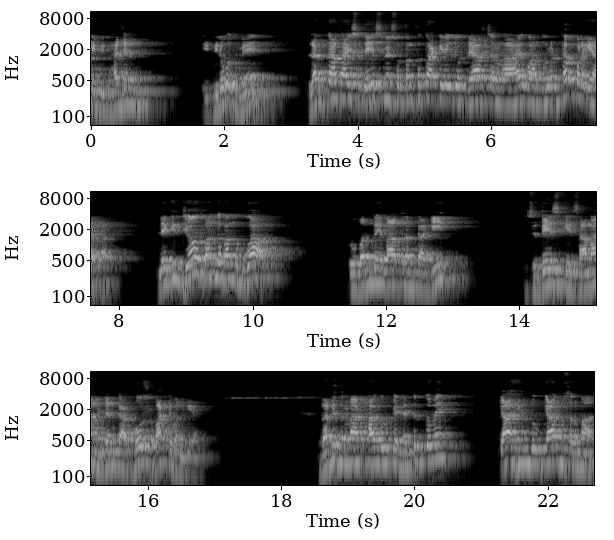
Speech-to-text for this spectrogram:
के विभाजन के विरोध में लगता था इस देश में स्वतंत्रता के लिए जो प्रयास चल रहा है, वो आंदोलन ठप पड़ गया था। लेकिन ज्यो बंग भंग हुआ तो वंदे मातरम का गीत इस देश के सामान्य जन का घोष वाक्य बन गया। रविंद्रनाथ ठाकुर के नेतृत्व में क्या हिंदू, क्या मुसलमान?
